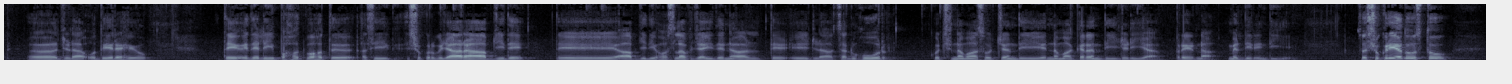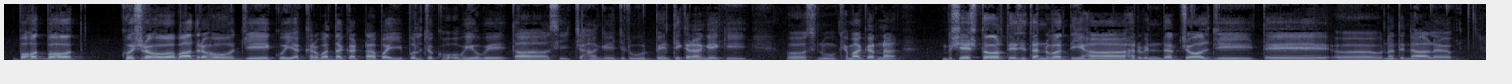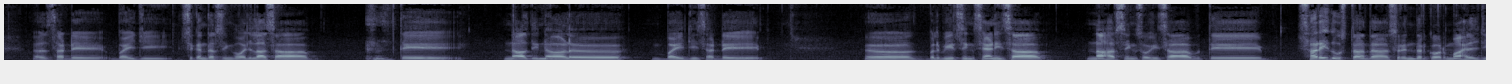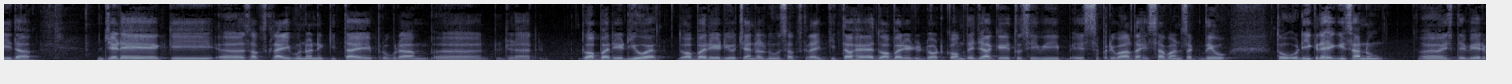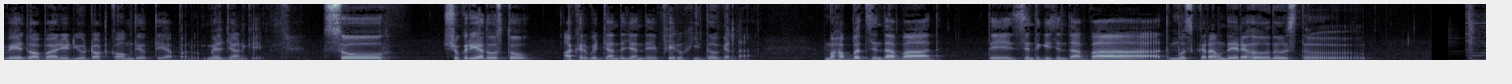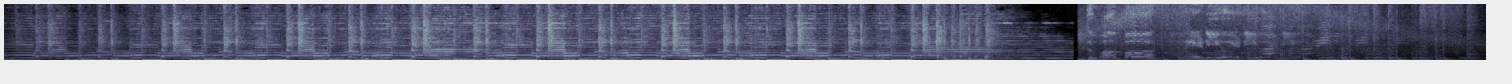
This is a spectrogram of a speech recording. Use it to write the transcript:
ਜਿਹੜਾ ਉਹ ਦੇ ਰਹੇ ਹੋ। ਤੇ ਇਹਦੇ ਲਈ ਬਹੁਤ ਬਹੁਤ ਅਸੀਂ ਸ਼ੁਕਰਗੁਜ਼ਾਰ ਹਾਂ ਆਪ ਜੀ ਦੇ ਤੇ ਆਪ ਜੀ ਦੀ ਹੌਸਲਾ ਅਫਜਾਈ ਦੇ ਨਾਲ ਤੇ ਇਹ ਜਿਹੜਾ ਸਾਨੂੰ ਹੋਰ ਕੁਝ ਨਵਾਂ ਸੋਚਣ ਦੀ, ਨਵਾਂ ਕਰਨ ਦੀ ਜਿਹੜੀ ਆ ਪ੍ਰੇਰਣਾ ਮਿਲਦੀ ਰਹਿੰਦੀ ਹੈ ਸੋ ਸ਼ੁਕਰੀਆ ਦੋਸਤੋ, ਬਹੁਤ ਬਹੁਤ ਖੁਸ਼ ਰਹੋ, ਆਬਾਦ ਰਹੋ। ਜੇ ਕੋਈ ਅੱਖਰ ਵਾਧਾ ਘਟਾ ਭਾਈ ਭੁੱਲ ਚੁੱਕ ਹੋ ਗਈ ਹੋਵੇ ਤਾਂ ਅਸੀਂ ਚਾਹਾਂਗੇ, ਜਰੂਰ ਬੇਨਤੀ ਕਰਾਂਗੇ ਕਿ ਉਸ ਨੂੰ ਖਿਮਾ ਕਰਨਾ। ਵਿਸ਼ੇਸ਼ ਤੌਰ ਤੇ ਅਸੀਂ ਧੰਨਵਾਦੀ ਹਾਂ ਹਰਵਿੰਦਰ ਜੋਲ ਜੀ ਤੇ ਉਹਨਾਂ ਦੇ ਨਾਲ ਸਾਡੇ ਬਾਈ ਜੀ ਸਿਕੰਦਰ ਸਿੰਘ ਔਜਲਾ ਸਾਹਿਬ ਤੇ ਨਾਲ ਦੀ ਨਾਲ ਬਾਈ ਜੀ ਸਾਡੇ ਬਲਬੀਰ ਸਿੰਘ ਸੈਣੀ ਸਾਹਿਬ, ਨਾਹਰ ਸਿੰਘ ਸੋਹੀ ਸਾਹਿਬ ਤੇ ਸਾਰੇ ਦੋਸਤਾਂ ਦਾ, ਸੁਰਿੰਦਰ ਕੌਰ ਮਾਹਲ ਜੀ ਦਾ, ਜਿਹੜੇ ਕਿ ਸਬਸਕ੍ਰਾਈਬ ਉਹਨਾਂ ਨੇ ਕੀਤਾ ਇਹ ਪ੍ਰੋਗਰਾਮ ਜਿਹੜਾ ਦੁਆਬਾ ਰੇਡੀਓ ਹੈ। ਦੁਆਬਾ ਰੇਡੀਓ ਚੈਨਲ ਨੂੰ ਸਬਸਕ੍ਰਾਈਬ ਕੀਤਾ ਹੋਇਆ ਹੈ। duabarradio.com ਤੇ ਜਾ ਕੇ ਤੁਸੀਂ ਵੀ ਇਸ ਪਰਿਵਾਰ ਦਾ ਹਿੱਸਾ ਬਣ ਸਕਦੇ ਹੋ। ਤੋਂ ਉਡੀਕ ਰਹੇਗੀ ਸਾਨੂੰ ਇਸ ਦੇ ਵੇਰਵੇ duabarradio.com ਦੇ ਉੱਤੇ ਆਪਾਂ ਨੂੰ ਮਿਲ ਜਾਣਗੇ। ਸੋ ਸ਼ੁਕਰੀਆ ਦੋਸਤੋ, ਆਖਰ ਵਿੱਚ ਜਾਂਦੇ ਜਾਂਦੇ ਫਿਰ ਉਹੀ ਦੋ ਗੱਲਾਂ। ਮੁਹੱਬਤ ਜ਼ਿੰਦਾਬਾਦ ਤੇ ਜ਼ਿੰਦਗੀ ਜ਼ਿੰਦਾਬਾਦ। ਮੁਸਕਰਾਉਂਦੇ ਰਹੋ ਦੋਸਤੋ।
